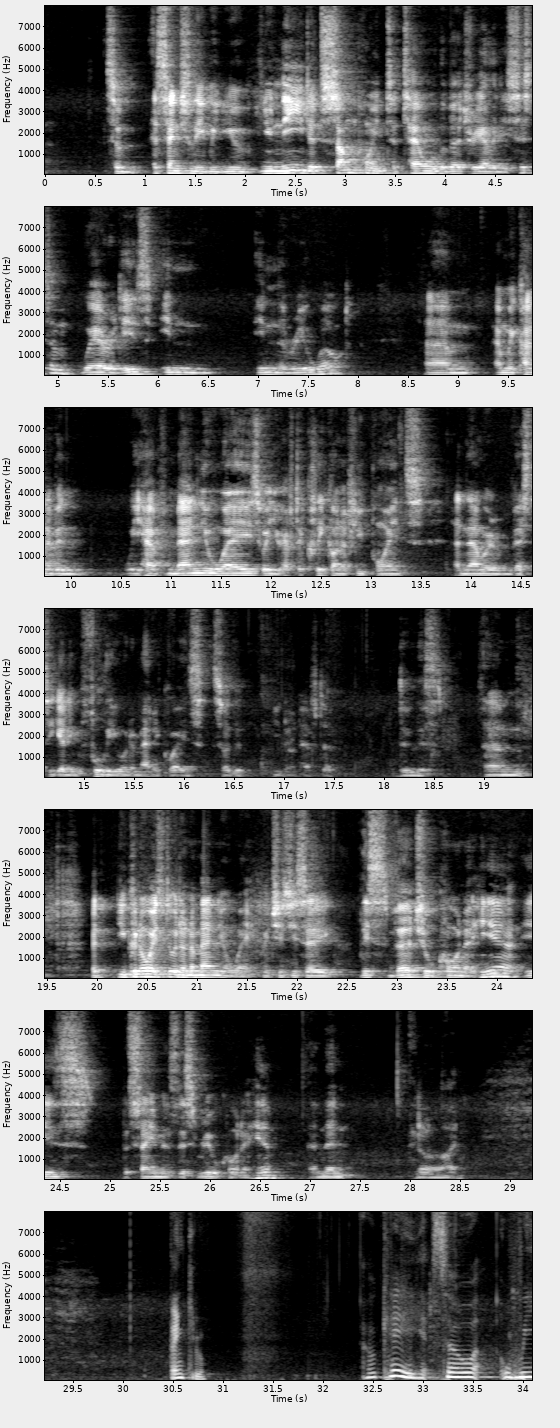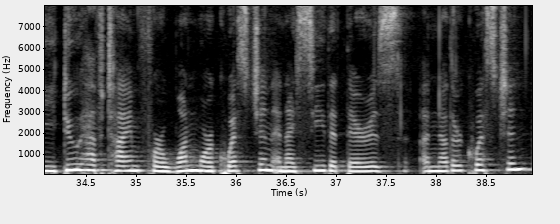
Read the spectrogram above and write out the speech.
So essentially, we, you you need at some point to tell the virtual reality system where it is in in the real world, um, and we kind of in we have manual ways where you have to click on a few points and now we're investigating fully automatic ways so that you don't have to do this. Um, but you can always do it in a manual way, which is you say this virtual corner here is the same as this real corner here, and then it'll align. Thank you. Okay, so we do have time for one more question, and I see that there is another question.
